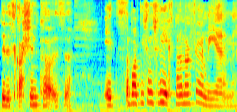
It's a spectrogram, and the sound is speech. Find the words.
the discussion because it's about essentially expanding our family and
